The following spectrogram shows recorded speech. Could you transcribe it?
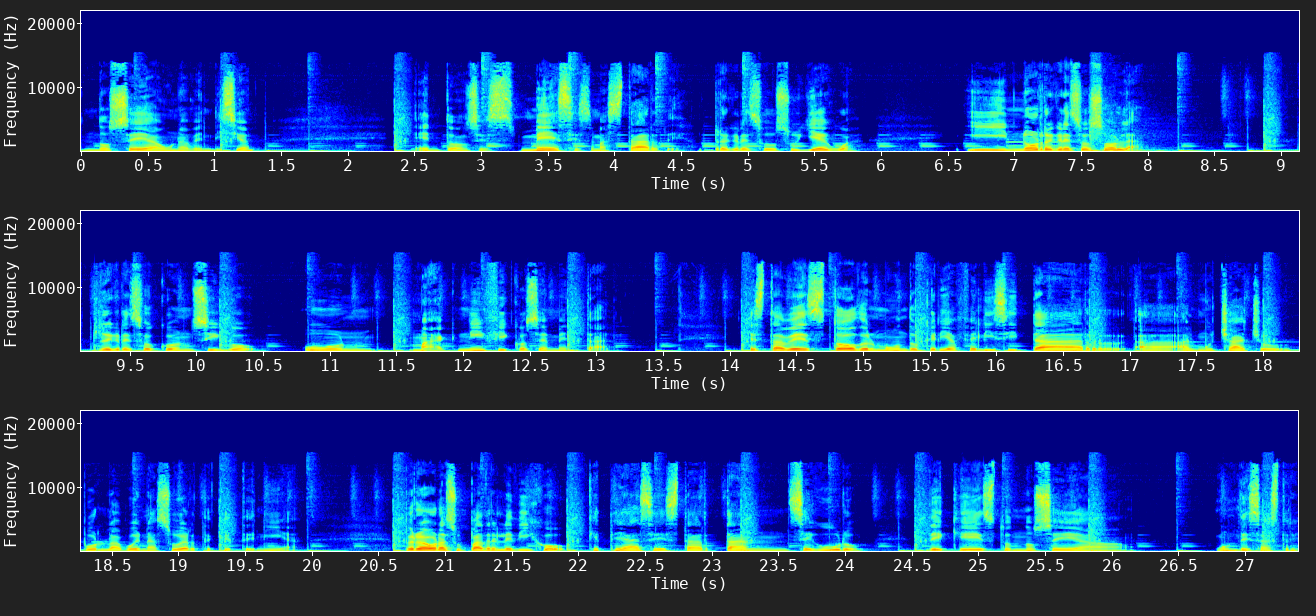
no sea una bendición? Entonces, meses más tarde, regresó su yegua y no regresó sola. Regresó consigo un magnífico semental. Esta vez todo el mundo quería felicitar al muchacho por la buena suerte que tenía. Pero ahora su padre le dijo, ¿qué te hace estar tan seguro de que esto no sea un desastre?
